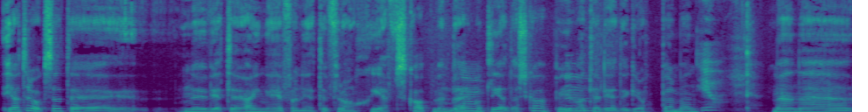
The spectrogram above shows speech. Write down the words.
Jag tror också att det, nu vet jag, jag har inga erfarenheter från chefskap, men däremot ledarskap i och med att jag leder grupper. Men, ja. men eh,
